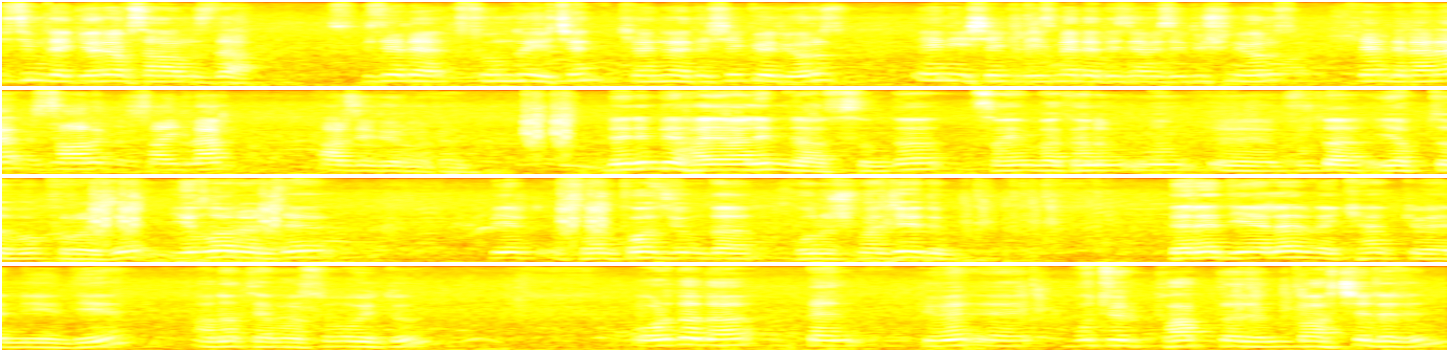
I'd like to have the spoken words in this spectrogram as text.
bizim de görev sahamızda bize de sunduğu için kendine teşekkür ediyoruz. En iyi şekilde hizmet edeceğimizi düşünüyoruz. Kendilerine sağlık, saygılar arz ediyorum efendim. Benim bir hayalim de aslında Sayın Bakanımın e, burada yaptığı bu proje. Yıllar önce bir sempozyumda konuşmacıydım. Belediyeler ve kent güvenliği diye ana teması oydu. Orada da ben e, bu tür parkların, bahçelerin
